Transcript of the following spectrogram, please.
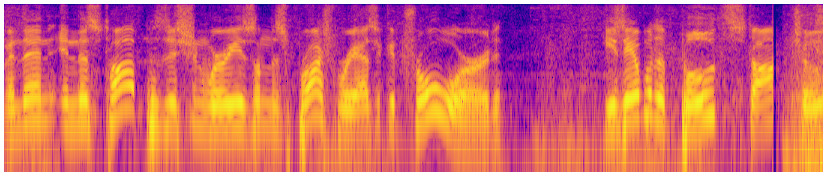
And then in this top position where he is on this brush, where he has a control ward, he's able to both stop Cho.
